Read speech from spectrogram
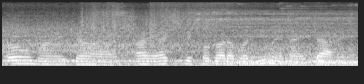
Oh my god. I actually forgot about him and I died.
